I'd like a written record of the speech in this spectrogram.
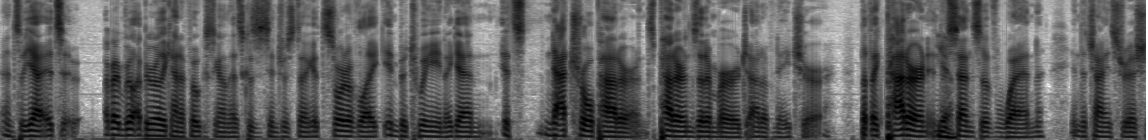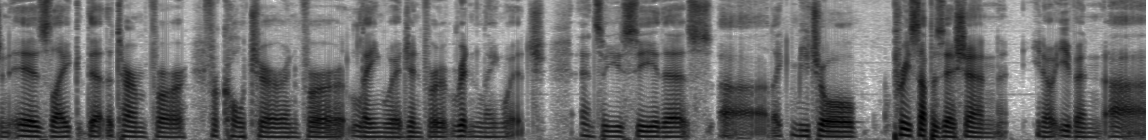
And so yeah, it's I've been I've been really kind of focusing on this because it's interesting. It's sort of like in between. Again, it's natural patterns, patterns that emerge out of nature. But like pattern in Yeah. the sense of when in the Chinese tradition is like the the term for for culture and for language and for written language. And so you see this uh, like mutual presupposition, you know, even uh,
